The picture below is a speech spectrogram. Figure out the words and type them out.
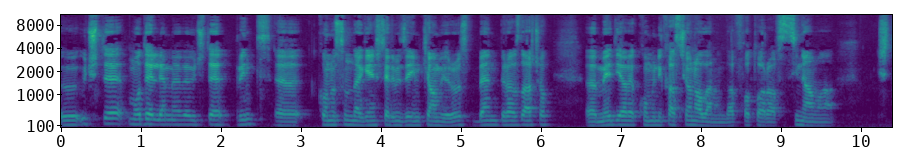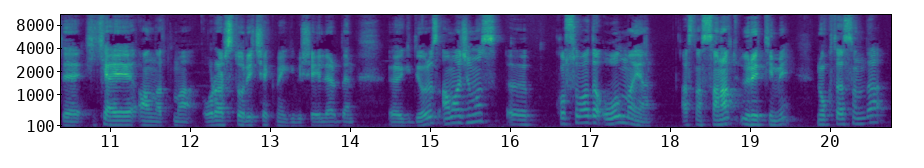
e, 3D modelleme ve 3D print e, konusunda gençlerimize imkan veriyoruz. Ben biraz daha çok e, medya ve komünikasyon alanında fotoğraf, sinema, işte hikaye anlatma, oral story çekme gibi şeylerden e, gidiyoruz. Amacımız e, Kosova'da olmayan aslında sanat üretimi noktasında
